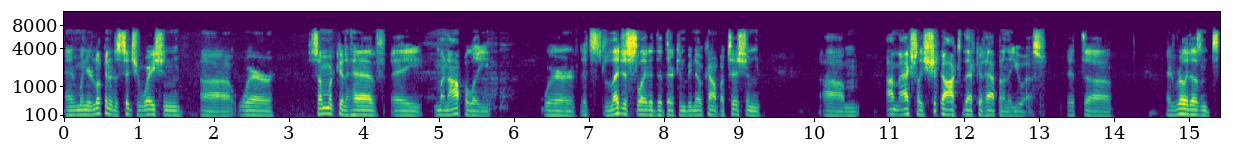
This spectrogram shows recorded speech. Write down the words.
and when you're looking at a situation uh, where someone could have a monopoly where it's legislated that there can be no competition, um, I'm actually shocked that could happen in the U.S. It uh, it really doesn't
